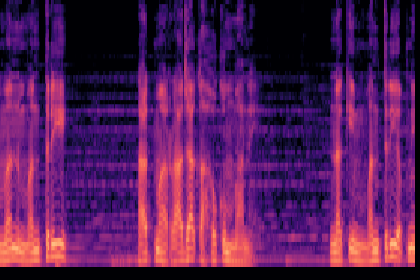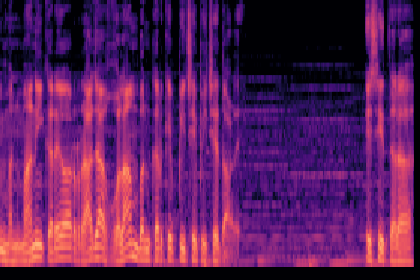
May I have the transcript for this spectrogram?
मन मंत्री, आत्मा राजा का हुक्म माने। न कि मंत्री अपनी मनमानी करे और राजा गुलाम बनकर के पीछे पीछे दौड़े। इसी तरह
